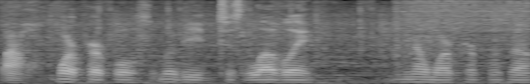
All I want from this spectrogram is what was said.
Wow, more purples would be just lovely. No more purples though.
